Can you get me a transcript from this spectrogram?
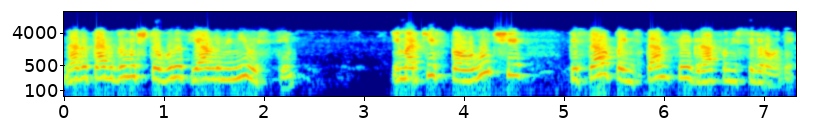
надо так думать, что будут явлены милости. И маркиз Паулуччи писал по инстанции графу Нессельроды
